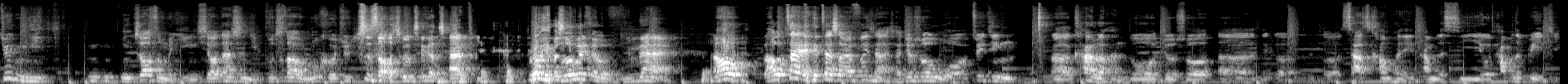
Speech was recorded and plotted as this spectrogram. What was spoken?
就你你你你知道怎么营销，但是你不知道如何去制造出这个产品，然后有时候会很无奈。然后然后再再稍微分享一下，就是说我最近呃看了很多，就是说呃那个那个 SaaS company 他们的 CEO 他们的背景，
